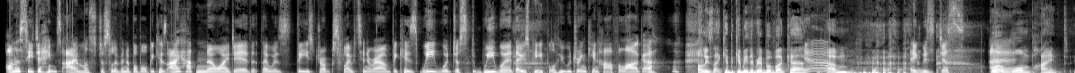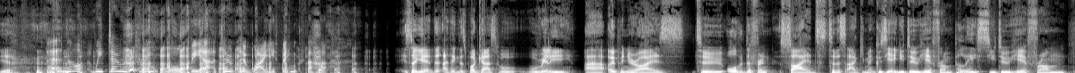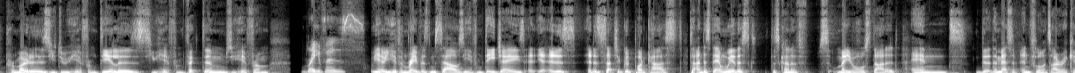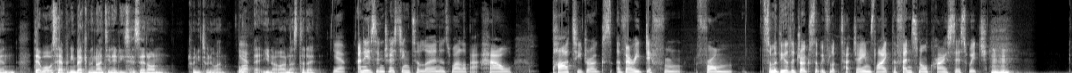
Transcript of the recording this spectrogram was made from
Honestly, James, I must just live in a bubble because I had no idea that there was these drugs floating around because we were just we were those people who were drinking half a lager. Ollie's like, give me, give me the Bull vodka. Yeah. Um, It was just or uh, a warm pint. Yeah. They're not. We don't drink warm beer. I don't know why you think that. so yeah, th- I think this podcast will will really uh, open your eyes to all the different sides to this argument. Because yeah, you do hear from police, you do hear from promoters, you do hear from dealers, you hear from victims, you hear from Ravers. yeah, you hear from ravers themselves, you hear from DJs. It, it is it is such a good podcast to understand where this this kind of may have all started and the, the massive influence I reckon that what was happening back in the 1980s has had on 2021. Yeah. Uh, you know, on us today. Yeah. And it's interesting to learn as well about how party drugs are very different from some of the other drugs that we've looked at, James, like the fentanyl crisis, which mm-hmm.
